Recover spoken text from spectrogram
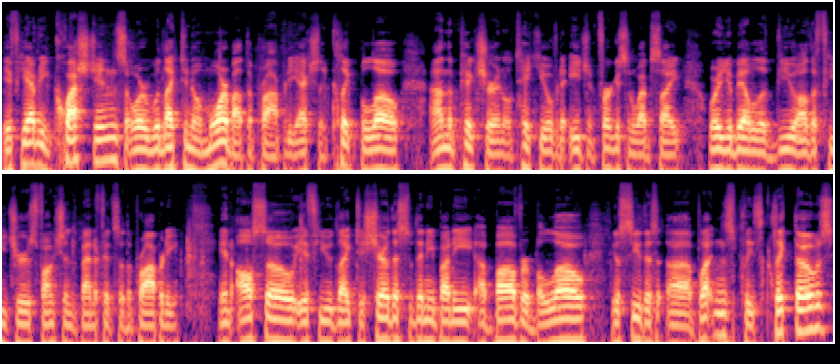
If you have any questions or would like to know more about the property, actually click below on the picture and it'll take you over to Agent Ferguson website where you'll be able to view all the features, functions, benefits of the property. And also, if you'd like to share this with anybody above or below, you'll see the uh, buttons. Please click those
